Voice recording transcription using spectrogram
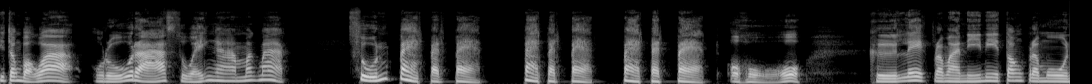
ที่ต้องบอกว่าหรูหราสวยงามมาก ๆ 0888 888 888 โอ้โห คือเลขประมาณนี้นี่ต้องประมูล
